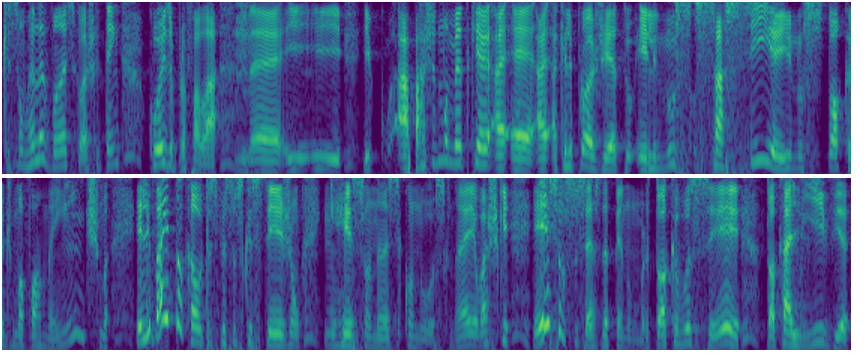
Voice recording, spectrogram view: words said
que são relevantes, que eu acho que tem coisa pra falar. Né? E, e- e a partir do momento que é, é, aquele projeto ele nos sacia e nos toca de uma forma íntima, ele vai tocar outras pessoas que estejam em ressonância conosco. Né? Eu acho que esse é o sucesso da Penumbra. Toca você, toca a Lívia,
